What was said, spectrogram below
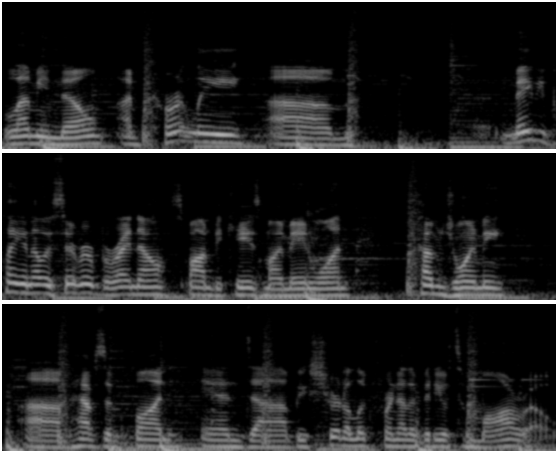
let me know. I'm currently um, maybe playing another server, but right now Spawn PK is my main one. Come join me, um, have some fun, and uh, be sure to look for another video tomorrow.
